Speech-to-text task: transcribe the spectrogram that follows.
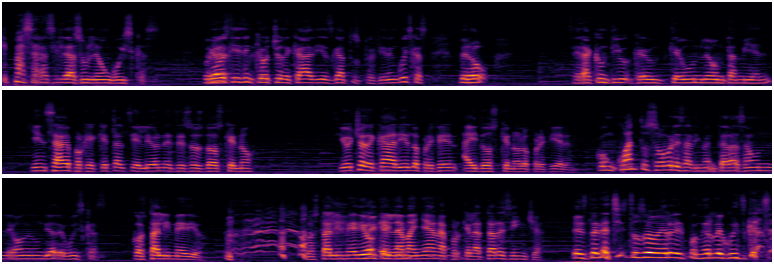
¿Qué pasará si le das a un león whiskas? Porque ves que dicen que 8 de cada 10 gatos prefieren whiskas, pero ¿será que un, tío- que un- que un león también? ¿Quién sabe? Porque qué tal si el león es de esos dos que no. Si 8 de cada 10 lo prefieren, hay dos que no lo prefieren. ¿Con cuántos sobres alimentarás a un león en un día de whiskas? Costal y medio. Costal y medio en la mañana, porque en la tarde se hincha. Estaría chistoso ver el ponerle whiskas.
